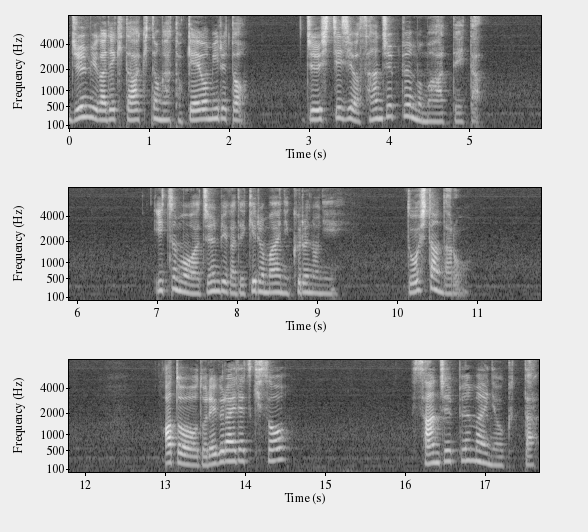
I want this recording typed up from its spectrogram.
準備ができたアキトが時計を見ると、17時を30分も回っていた。いつもは準備ができる前に来るのに、どうしたんだろう。あとどれぐらいで着きそう？30分前に送った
